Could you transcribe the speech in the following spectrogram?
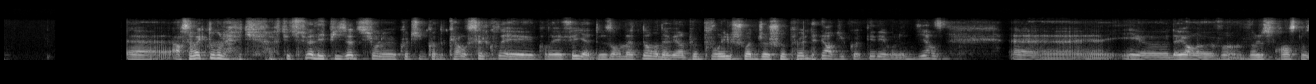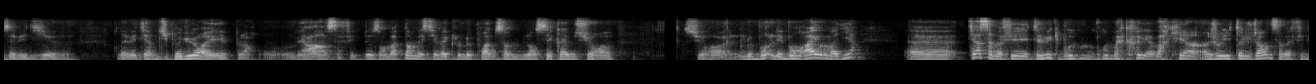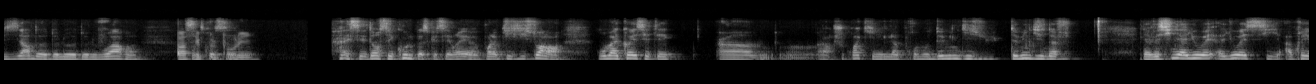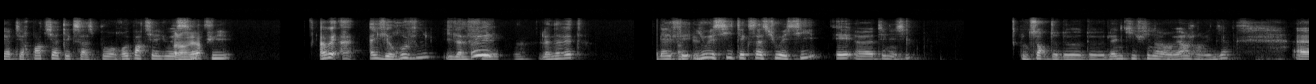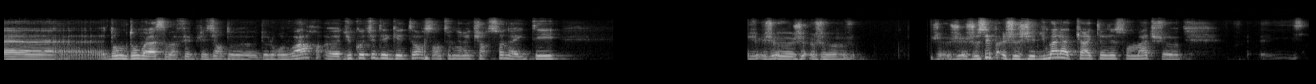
Euh, alors c'est vrai que nous, tu, tu, te souviens de l'épisode sur le coaching carousel qu'on avait, avait, fait il y a deux ans maintenant, on avait un peu pourri le choix de Josh Oppel d'ailleurs du côté des Volunteers. Euh, et euh, d'ailleurs, Vols France nous avait dit qu'on avait été un petit peu dur, et alors, on verra, hein, ça fait que deux ans maintenant, mais c'est vrai que le, programme semble lancé quand même sur, sur le les bons rails, on va dire. tiens, ça m'a fait. T'as vu que Bruce McCoy a marqué un, joli touchdown, ça m'a fait bizarre de, le, le, voir. Ah, c'est cool pour lui c'est cool parce que c'est vrai, pour la petite histoire, alors, Ron McCoy, c'était alors je crois qu'il est la promo 2018, 2019. Il avait signé à, USC, après il été reparti à Texas pour repartir à USC, puis. Ah ouais, ah, ah, il est revenu, il a fait la navette. Il avait fait USC, Texas, USC et euh, Tennessee. Une sorte de, de, de à l'envers, j'ai envie de dire. Euh, donc, donc voilà, ça m'a fait plaisir de, de le revoir. Euh, du côté des Gators, Anthony Richardson a été je, je, je, je, sais pas, j'ai du mal à caractériser son match. Euh,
